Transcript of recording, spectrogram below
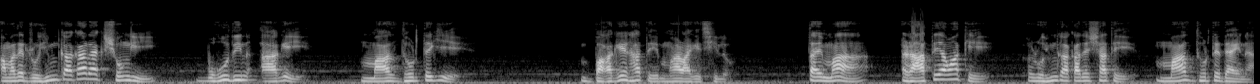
আমাদের রহিম কাকার এক সঙ্গী বহুদিন আগে মাছ ধরতে গিয়ে বাঘের হাতে মারা গেছিল। তাই মা রাতে আমাকে রহিম কাকাদের সাথে মাছ ধরতে দেয় না।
